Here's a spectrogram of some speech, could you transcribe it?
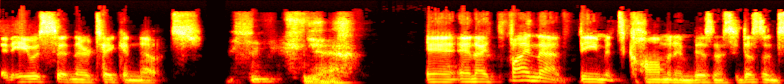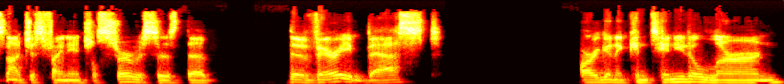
And he was sitting there taking notes. yeah. And, and I find that theme, it's common in business. It doesn't, it's not just financial services. The, the very best are going to continue to learn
